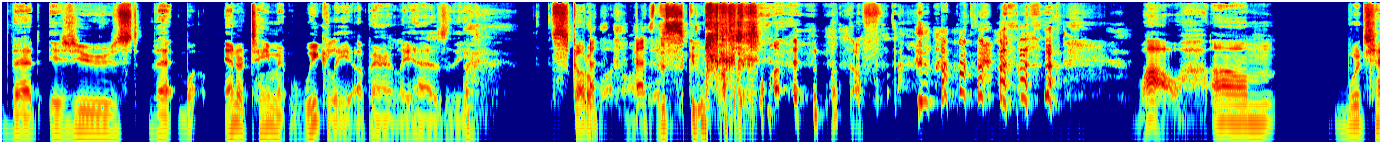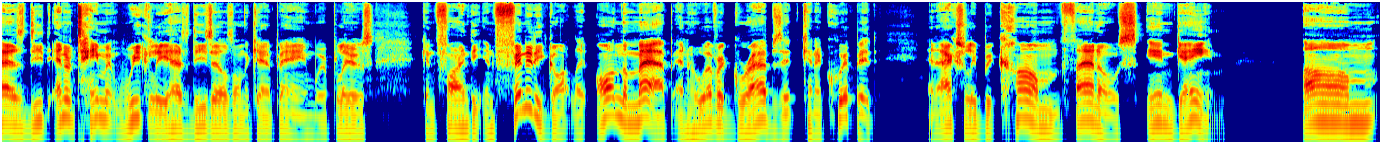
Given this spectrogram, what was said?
that is used that well, Entertainment Weekly apparently has the scuttlebutt on That's the scoop. what the? F- wow. Um, which has de- Entertainment Weekly has details on the campaign where players can find the Infinity Gauntlet on the map, and whoever grabs it can equip it and actually become Thanos in game. Um,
